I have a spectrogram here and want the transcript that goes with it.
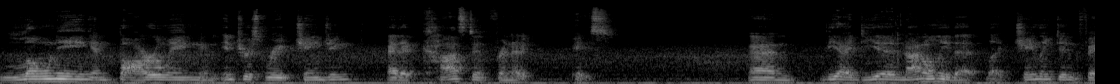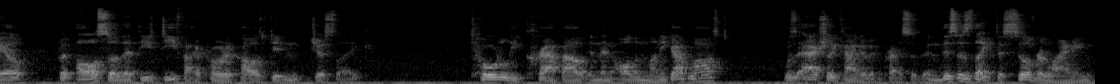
loaning and borrowing and interest rate changing at a constant frenetic pace. And the idea not only that like Chainlink didn't fail, but also that these DeFi protocols didn't just like totally crap out and then all the money got lost was actually kind of impressive. And this is like the silver lining,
